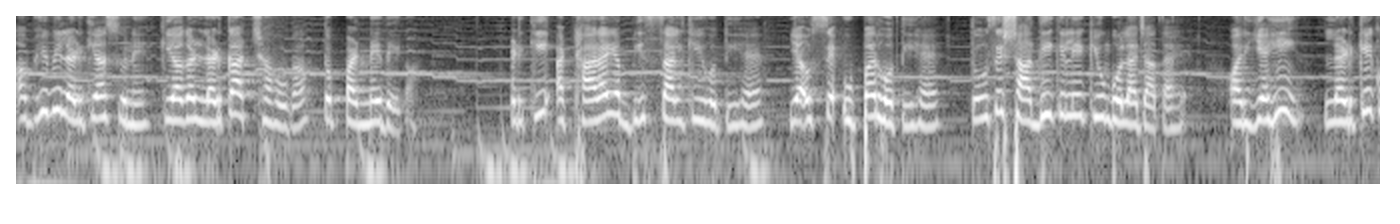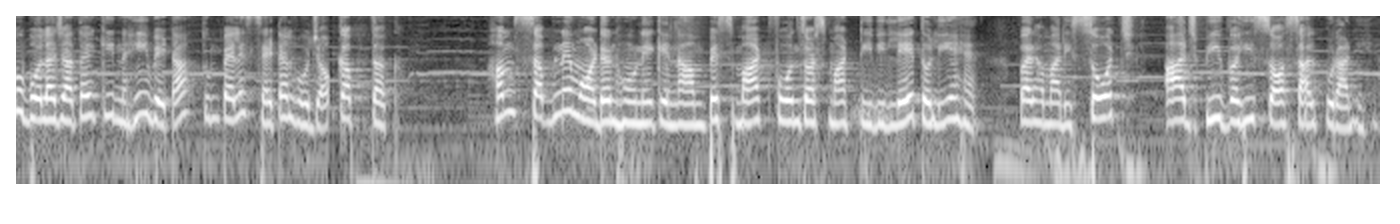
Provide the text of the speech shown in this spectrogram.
अभी भी लड़कियाँ सुने कि अगर लड़का अच्छा होगा तो पढ़ने देगा। लड़की 18 या 20 साल की होती है या उससे ऊपर होती है तो उसे शादी के लिए क्यों बोला जाता है? और यही लड़के को बोला जाता है कि, नहीं बेटा, तुम पहले सेटल हो जाओ। कब तक? हम सबने मॉडर्न होने के नाम पे स्मार्टफोन्स और स्मार्ट टीवी ले तो लिए हैं, पर हमारी सोच आज भी वही सौ साल पुरानी है।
